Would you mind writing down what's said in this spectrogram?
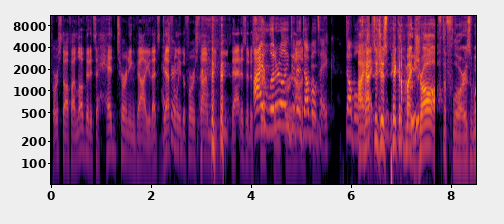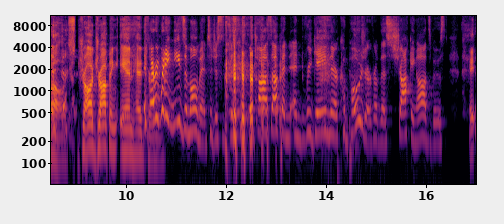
First off, I love that it's a head turning value. That's Head definitely turning. the first time we've used that as a I description. literally did a double take. Double I have to just pick up my jaw off the floor as well. It's jaw dropping and head. if turning. everybody needs a moment to just, just pick their jaws up and, and regain their composure from this shocking odds boost. It,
